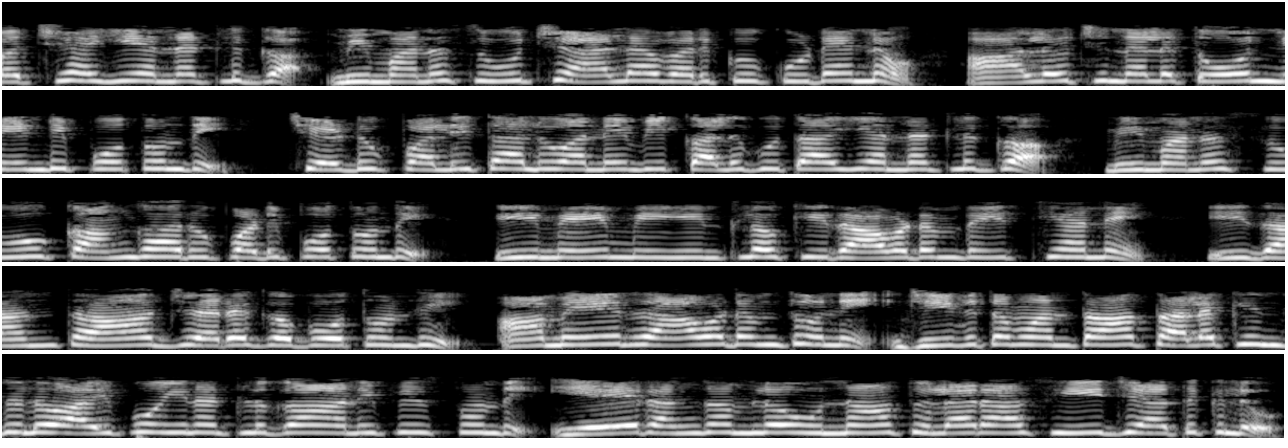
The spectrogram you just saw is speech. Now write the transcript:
వచ్చాయి అన్నట్లుగా మీ మనసు చాలా వరకు కూడాను ఆలోచనలతో నిండిపోతుంది. చెడు ఫలితాలు అనేవి కలుగుతాయి అన్నట్లుగా మీ మనసు కంగారు పడిపోతుంది. ఈమె మీ ఇంట్లోకి రావడం రీత్యానే ఇదంతా జరగబోతుంది. ఆమె రావడం జీవితం అంతా తలకిందులు అయిపోయినట్లుగా అనిపిస్తుంది. ఏ రంగంలో ఉన్న తులారాశి జాతకులు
